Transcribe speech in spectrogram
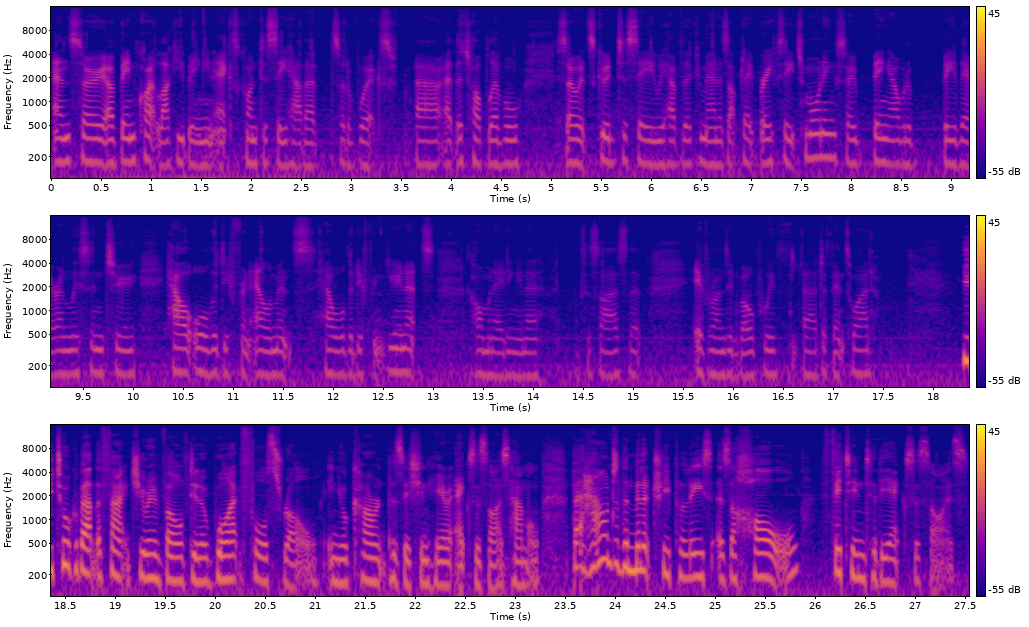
And so I've been quite lucky being in XCon to see how that sort of works uh, at the top level. So it's good to see we have the commanders update briefs each morning, so being able to be there and listen to how all the different elements, how all the different units, culminating in an exercise that everyone's involved with uh, defence wide. You talk about the fact you're involved in a white force role in your current position here at Exercise Hamel, but how do the military police as a whole fit into the exercise?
